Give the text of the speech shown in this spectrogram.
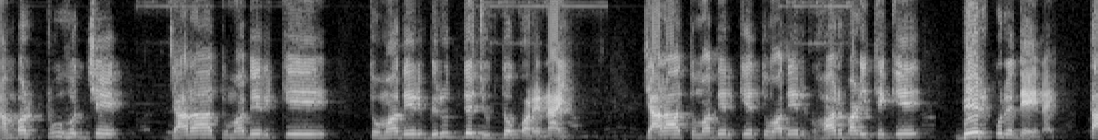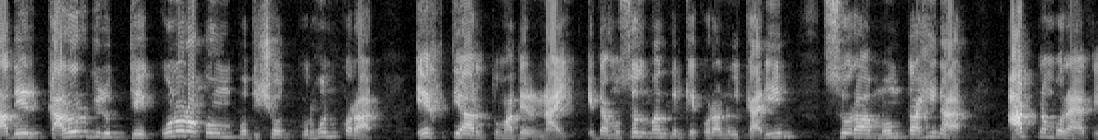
নাম্বার টু হচ্ছে, যারা তোমাদেরকে তোমাদের বিরুদ্ধে যুদ্ধ করে নাই, যারা তোমাদেরকে তোমাদের ঘর বাড়ি থেকে বের করে দেয় নাই। তাদের কারোর বিরুদ্ধে কোন রকম প্রতিশোধ গ্রহণ করার এখতিয়ার তোমাদের নাই। এটা মুসলমানদেরকে কোরআনুল কারিম সোরা মুমতাহিনার আট নম্বর আয়াতে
